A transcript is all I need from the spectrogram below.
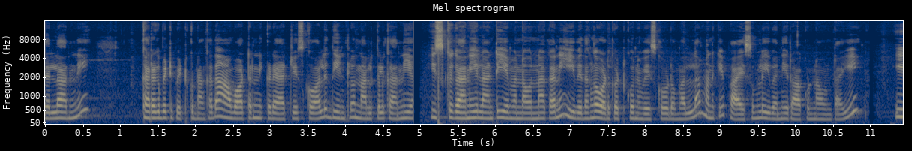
బెల్లాన్ని కరగబెట్టి పెట్టుకున్నాం కదా ఆ వాటర్ని ఇక్కడ యాడ్ చేసుకోవాలి. దీంట్లో నలకలు కానీ ఇసుక కానీ ఇలాంటివి ఏమన్నా ఉన్నా కానీ ఈ విధంగా వడకట్టుకొని వేసుకోవడం వల్ల మనకి పాయసంలో ఇవన్నీ రాకుండా ఉంటాయి. ఈ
